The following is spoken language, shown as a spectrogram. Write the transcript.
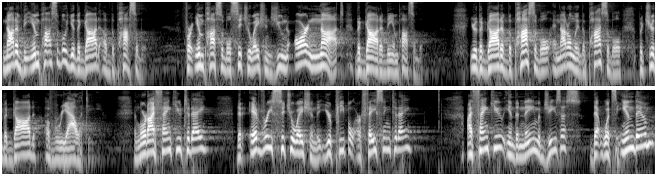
not of the impossible, you're the God of the possible. For impossible situations, you are not the God of the impossible. You're the God of the possible, and not only the possible, but you're the God of reality. And Lord, I thank you today that every situation that your people are facing today, I thank you in the name of Jesus that what's in them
